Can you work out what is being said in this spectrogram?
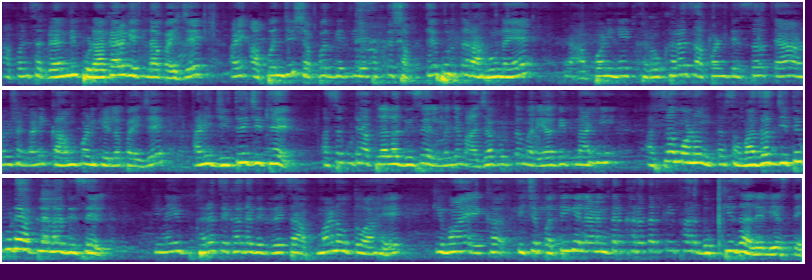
आपण सगळ्यांनी पुढाकार घेतला पाहिजे. आणि आपण जी शपथ घेतली आहे फक्त शपथेपुरतं राहू नये तर आपण हे खरोखरच आपण त्याचं त्या अनुषंगाने काम पण केलं पाहिजे. आणि जिथे जिथे असं कुठे आपल्याला दिसेल म्हणजे माझ्यापुरतं मर्यादित नाही असं म्हणून तर समाजात जिथे कुठे आपल्याला दिसेल की नाही खरंच एखाद्या विधवेचा अपमान होतो आहे किंवा एखा तिचे पती गेल्यानंतर खरं तर ती फार दुःखी झालेली असते.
